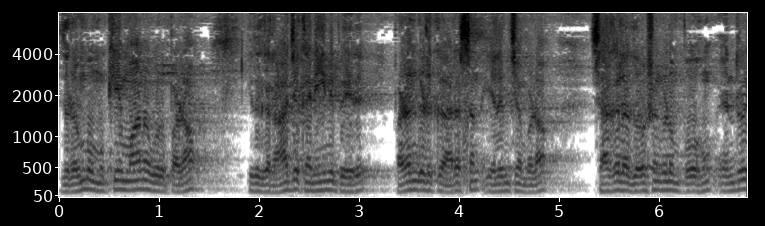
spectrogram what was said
இது ரொம்ப முக்கியமான ஒரு பழம். இதுக்கு ராஜகனின்னு பேர். பழங்களுக்கு அரசன் எலுமிச்சம்பழம் சகல தோஷங்களும் போகும் என்று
